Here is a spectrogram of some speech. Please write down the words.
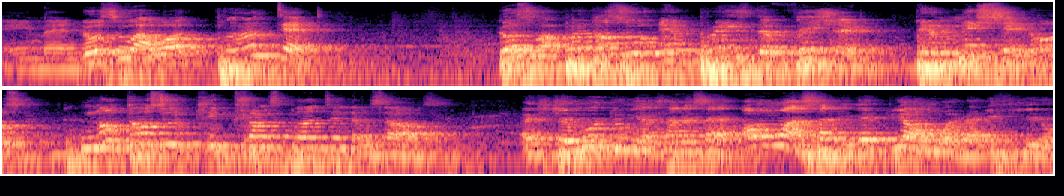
Amen. Those who are what? Planted. Those who are planted, those who embrace the vision, the mission, those not those who keep transplanting themselves. nkyekyɛmu du mmiɛnsa no sɛ ɔmo a sɛde ɔmo wɔ awurade fie no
